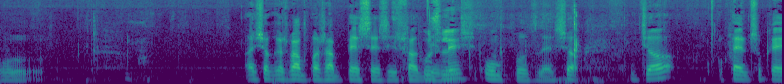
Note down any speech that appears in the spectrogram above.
Un, això que es van posar peces i es fa un Puzzle? dibuix. Un puzzle. Això. Jo penso que,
